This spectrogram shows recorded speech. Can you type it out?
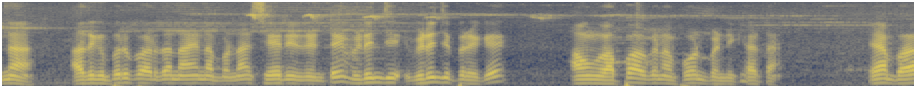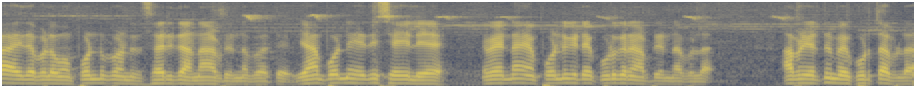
என்ன? அதுக்கு பிற்பாடு தான் நான் என்ன பண்ணேன் சரின்ட்டு விடிஞ்சு விடிஞ்ச பிறகு அவங்க அப்பாவுக்கு நான் ஃபோன் பண்ணி கேட்டேன். ஏன்பா இதை போல் உன் பொண்ணு பண்ணது சரிதானா அப்படின்னு பார்த்து என் பொண்ணு எதுவும் செய்யலையே வேணா என் பொண்ணுக்கிட்டே கொடுக்குறேன் அப்படின்னாப்புல. அப்படி எடுத்துன்னு போய் கொடுத்தாப்புல.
